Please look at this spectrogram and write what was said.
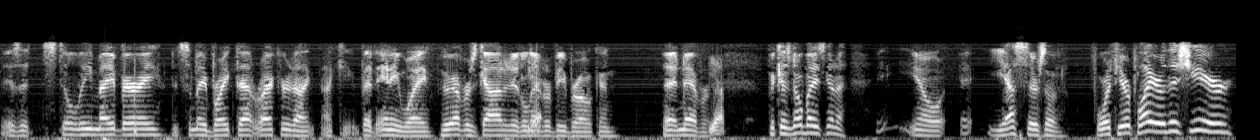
is it still Lee Mayberry? Did somebody break that record? I, I can't, but anyway, whoever's got it, it'll Yep. never be broken. Uh, never. Yep. Because nobody's gonna, you know, yes, there's a fourth-year player this year,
